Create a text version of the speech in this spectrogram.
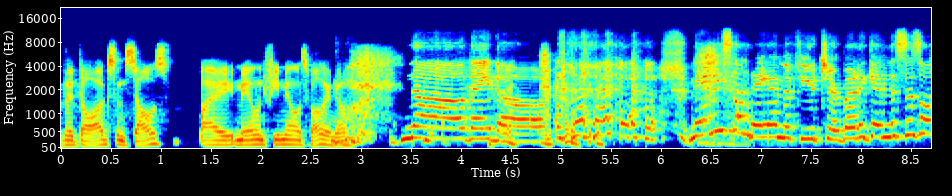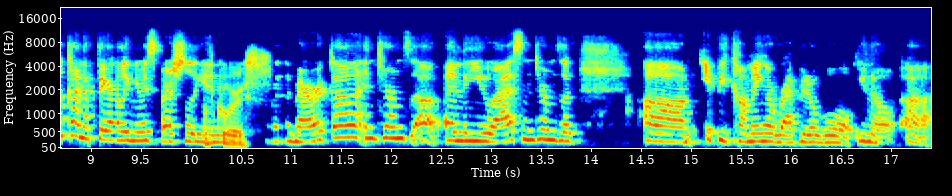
the dogs themselves by male and female as well, or no? no, they don't. Maybe someday in the future, but again, this is all kind of fairly new, especially in North America, in terms of and the U.S. in terms of um, it becoming a reputable, you know, uh,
